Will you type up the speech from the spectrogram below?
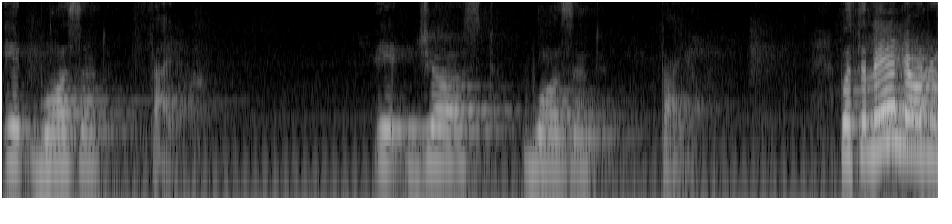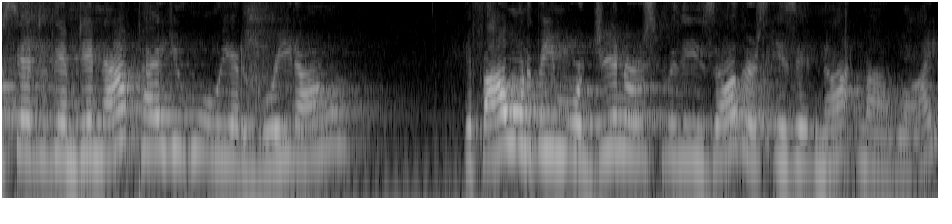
It wasn't fair. It just wasn't fair. But the landowner said to them, Didn't I pay you what we had agreed on? If I want to be more generous with these others, is it not my right?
